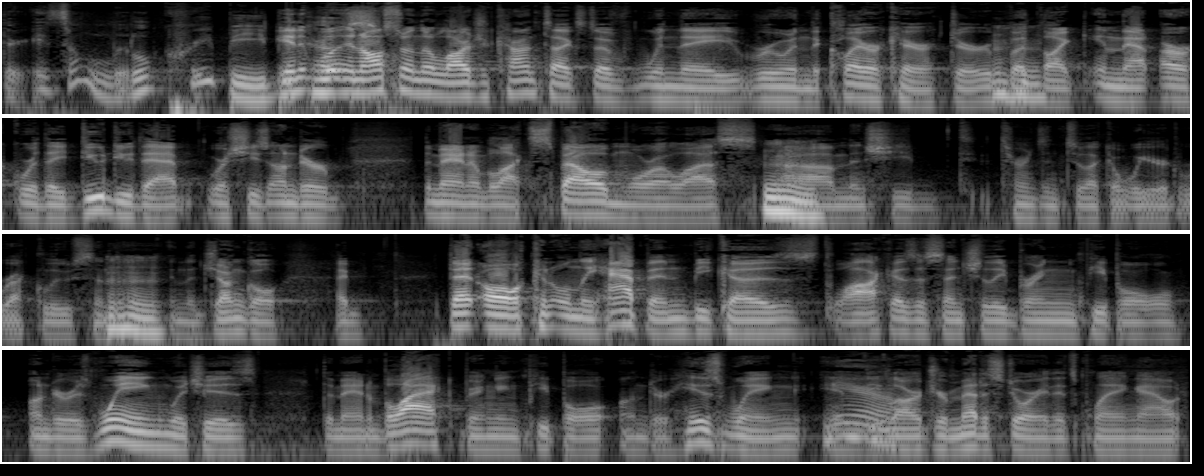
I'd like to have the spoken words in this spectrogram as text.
there, it's a little creepy And, well, and also in the larger context of when they ruin the Claire character, Mm-hmm. but like in that arc where they do do that, where she's under the Man in Black spell more or less, Mm-hmm. um, and she t- turns into like a weird recluse in, the, in the jungle. I, that all can only happen because Locke is essentially bringing people under his wing, which is the Man in Black bringing people under his wing in Yeah. the larger meta story that's playing out.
